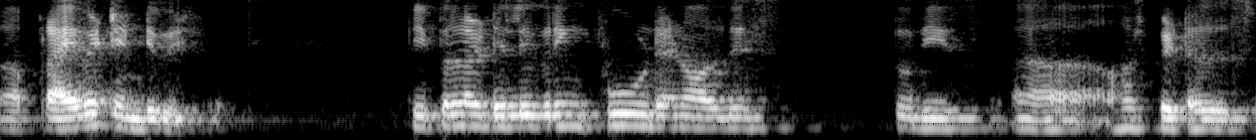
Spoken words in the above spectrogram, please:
uh, private individuals. People are delivering food and all this to these uh, hospitals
